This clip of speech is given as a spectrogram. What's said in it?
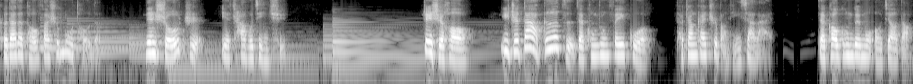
可他的头发是木头的，连手指也插不进去。这时候，一只大鸽子在空中飞过，它张开翅膀停下来，在高空对木偶叫道：“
